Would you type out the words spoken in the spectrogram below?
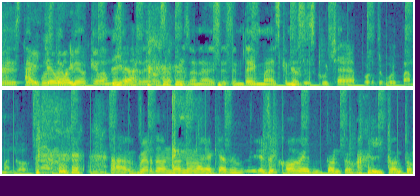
Este, justo creo que vamos a perder a esa persona de 60 y más que nos escucha por tu culpa, Mango. ah, perdón, no, no me haga caso. Soy joven, tonto y tonto.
